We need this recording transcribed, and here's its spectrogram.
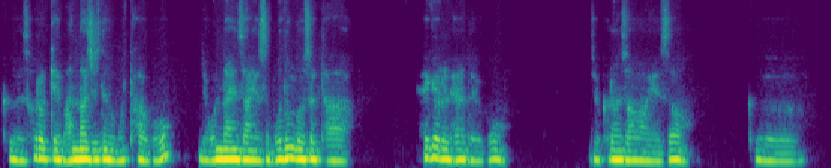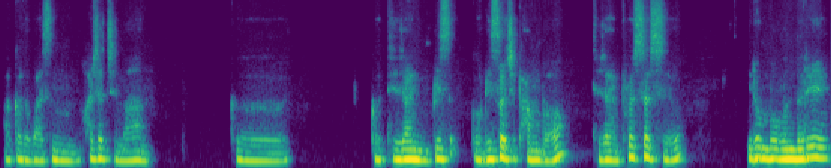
그 이렇게 만나지도 못하고 이제 온라인상에서 모든 것을 다 해결을 해야 되고 이제 그런 상황에서 그 아까도 말씀하셨지만 그, 그 디자인 리서, 그 리서치 방법, 디자인 프로세스 이런 부분들이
